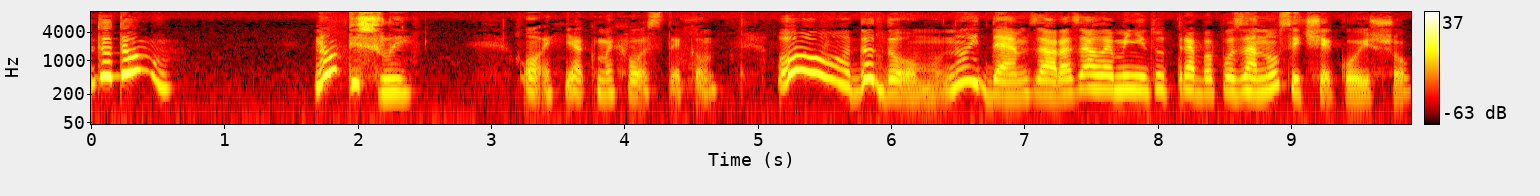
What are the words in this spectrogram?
додому? Ну, пішли. Ой, як ми хвостиком. О, додому. Ну, йдемо зараз, але мені тут треба позаносити ще кое-що.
